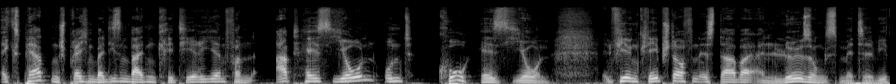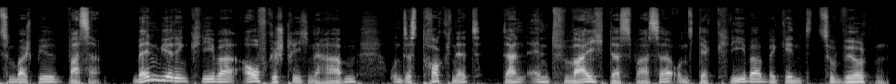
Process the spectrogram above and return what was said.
Experten Experten sprechen bei diesen beiden Kriterien von Adhäsion und Kohäsion. In vielen Klebstoffen ist dabei ein Lösungsmittel, wie zum Beispiel Wasser. Wenn wir den Kleber aufgestrichen haben und es trocknet, dann entweicht das Wasser und der Kleber beginnt zu wirken.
